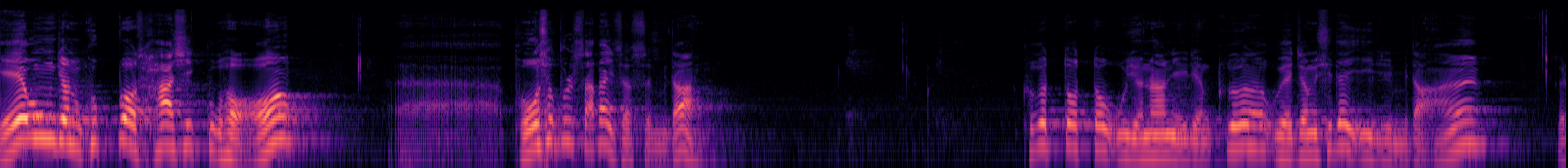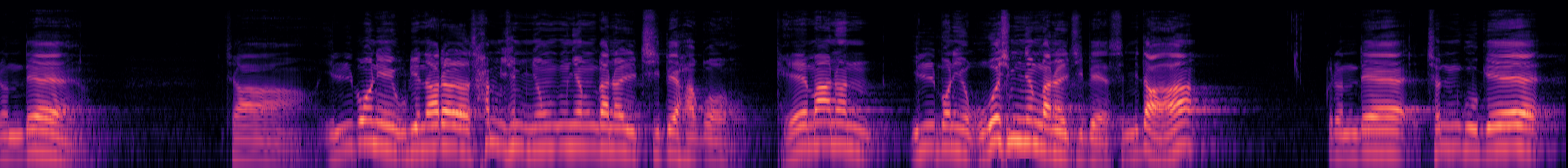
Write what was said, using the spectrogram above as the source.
대웅전 국보 49호 보수불사가 있었습니다. 그것도 또 우연한 일이 그 외정시대 일입니다. 그런데 자 일본이 우리나라를 36년간을 지배하고 대만은 일본이 50년간을 지배했습니다. 그런데 전국에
